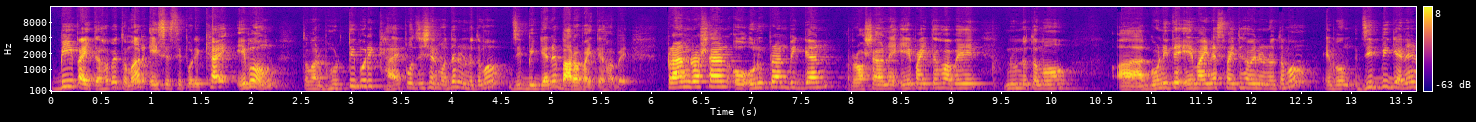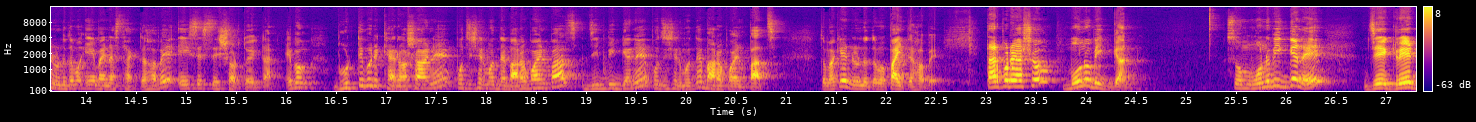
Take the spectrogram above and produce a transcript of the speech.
বি পাইতে হবে তোমার এইচএসসি পরীক্ষায় এবং তোমার ভর্তি পরীক্ষায় পঁচিশের মধ্যে ন্যূনতম জীববিজ্ঞানে বারো পাইতে হবে। প্রাণ রসায়ন ও অনুপ্রাণ বিজ্ঞান, রসায়নে এ পাইতে হবে, ন্যূনতম গণিতে এ মাইনাস পাইতে হবে ন্যূনতম এবং জীববিজ্ঞানে ন্যূনতম এ মাইনাস থাকতে হবে এইচএসসির শর্ত এটা। এবং ভর্তি পরীক্ষায় রসায়নে পঁচিশের মধ্যে বারো পয়েন্ট পাঁচ জীববিজ্ঞানে পঁচিশের মধ্যে বারো পয়েন্ট পাঁচ তোমাকে ন্যূনতম পাইতে হবে। তারপরে আসো মনোবিজ্ঞান। সো মনোবিজ্ঞানে যে গ্রেড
